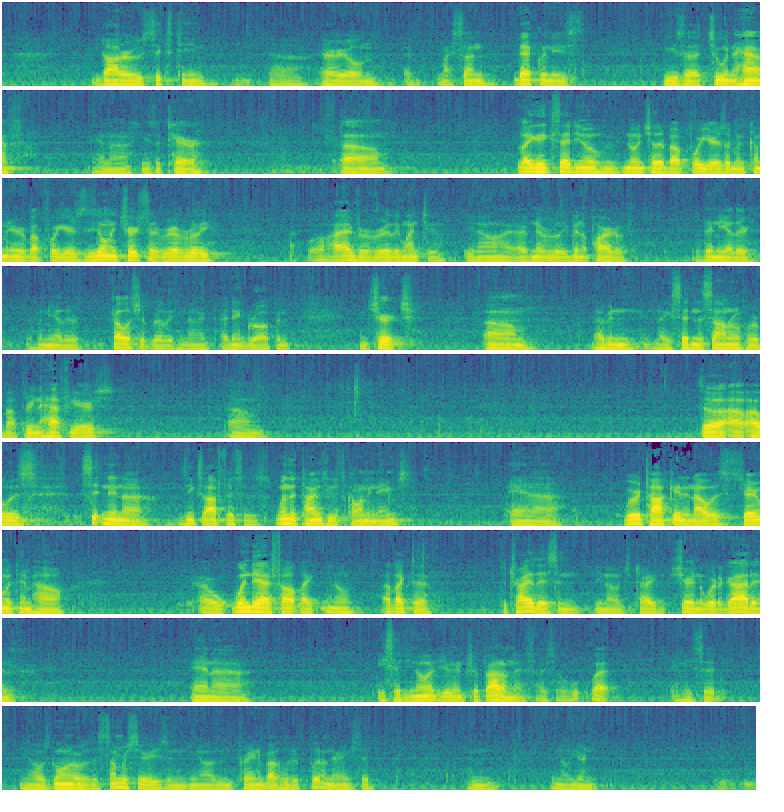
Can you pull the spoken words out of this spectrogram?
daughter who's 16, uh, Ariel, and my son Declan. He's he's a two and a half, and uh, he's a terror. Um, like he said, you know, we've known each other about four years. I've been coming here about four years. It's the only church that we ever really, well, I ever really went to. You know, I, have never really been a part of, of any other of any other fellowship really. You know, I, I didn't grow up in in church. Um, I've been, like I said, in the sound room for about three and a half years. Um, so I, I, was sitting in uh, Zeke's office. It was one of the times he was calling me names, and uh, we were talking, and I was sharing with him how uh, one day I felt like you know I'd like to, to try this and, you know, to try sharing the Word of God. And, and uh, he said, you know what, you're going to trip out on this. I said, what? And he said, you know, I was going over the summer series and, you know, I've been praying about who to put on there. He said, and, you know, you're,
